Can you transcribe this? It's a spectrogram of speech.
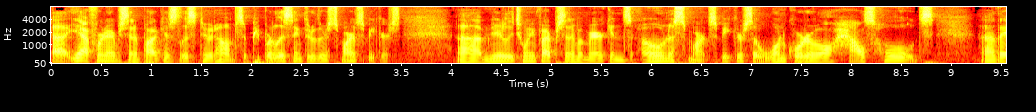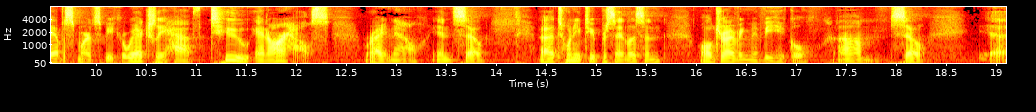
uh, yeah, 49% of podcasts listen to at home. So people are listening through their smart speakers. Um, nearly 25% of Americans own a smart speaker. So one quarter of all households, uh, they have a smart speaker. We actually have two in our house right now. And so 22% uh, listen while driving the vehicle. Um, so uh,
